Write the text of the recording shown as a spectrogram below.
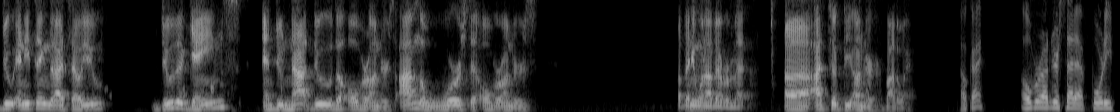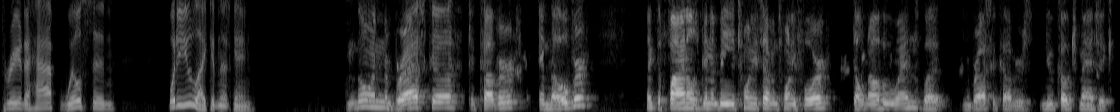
do anything that I tell you, do the games and do not do the over unders. I'm the worst at over unders of anyone I've ever met. Uh, I took the under, by the way. Okay. Over under set at 43 and a half. Wilson, what do you like in this game? I'm going Nebraska to cover in the over. I think the final is going to be 27 24. Don't know who wins, but Nebraska covers. New coach magic.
